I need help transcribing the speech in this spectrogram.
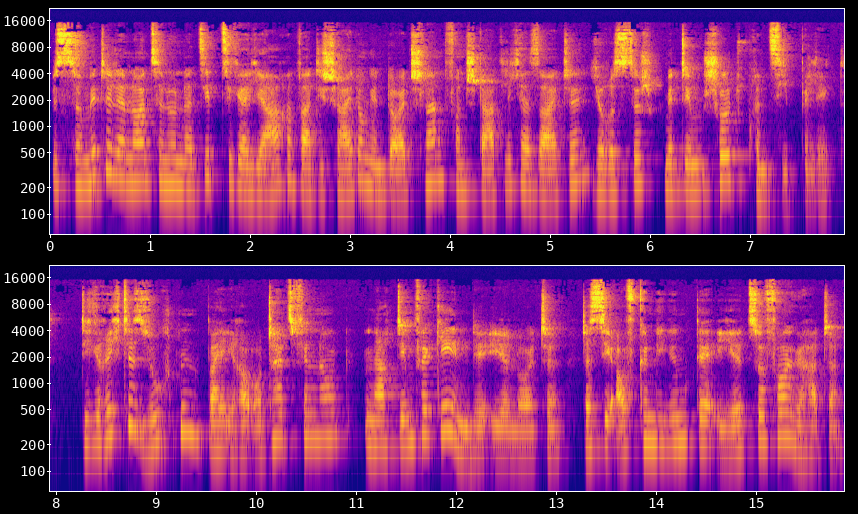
Bis zur Mitte der 1970er Jahre war die Scheidung in Deutschland von staatlicher Seite juristisch mit dem Schuldprinzip belegt. Die Gerichte suchten bei ihrer Urteilsfindung nach dem Vergehen der Eheleute, das die Aufkündigung der Ehe zur Folge hatte.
